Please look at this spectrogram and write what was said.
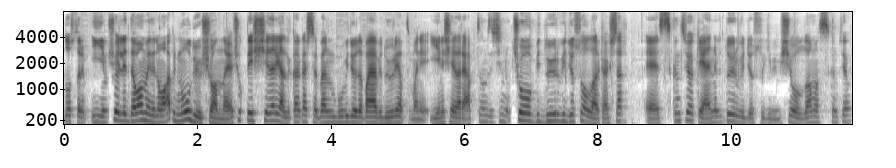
Dostlarım iyiyim. Şöyle devam edelim abi ne oluyor şu anda ya? Çok değişik şeyler geldik arkadaşlar. Ben bu videoda bayağı bir duyuru yaptım. Hani yeni şeyler yaptığımız için çoğu bir duyuru videosu oldu arkadaşlar. Ee, sıkıntı yok yani. Bir duyuru videosu gibi bir şey oldu ama sıkıntı yok.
